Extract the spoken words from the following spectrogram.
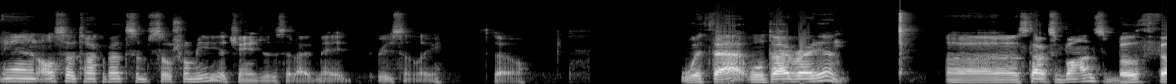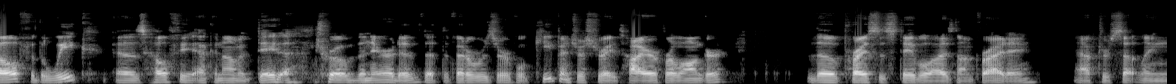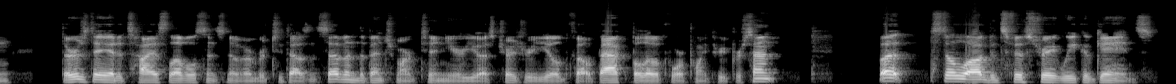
and also talk about some social media changes that I've made recently. So, with that, we'll dive right in. Uh, stocks and bonds both fell for the week as healthy economic data drove the narrative that the Federal Reserve will keep interest rates higher for longer, though prices stabilized on Friday. After settling Thursday at its highest level since November 2007, the benchmark 10 year U.S. Treasury yield fell back below 4.3%, but still logged its fifth straight week of gains.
